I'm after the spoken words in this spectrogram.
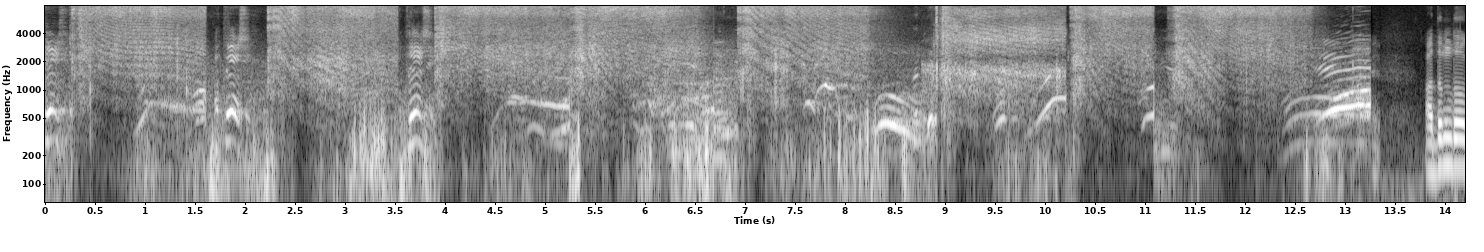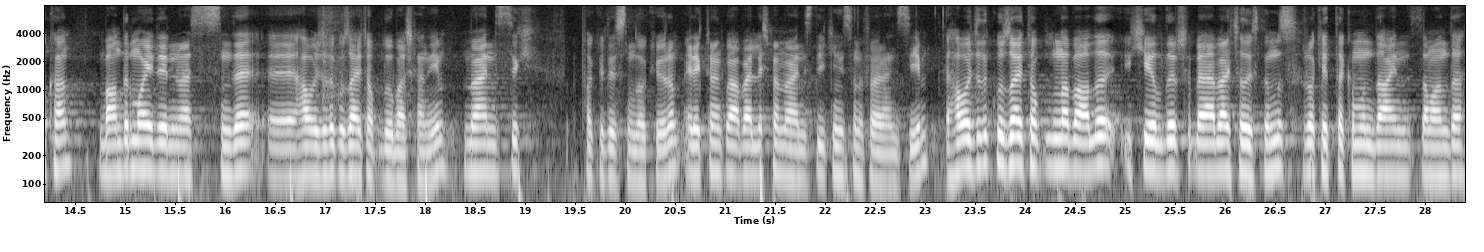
Ateş! Ateş! Ateş! Adım Doğukan. Bandırma Üniversitesi'nde e, Havacılık Uzay Topluluğu Başkanıyım. Mühendislik fakültesinde okuyorum. Elektronik ve haberleşme mühendisliği 2. sınıf öğrencisiyim. Havacılık Uzay Topluluğu'na bağlı 2 yıldır beraber çalıştığımız roket takımında aynı zamanda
